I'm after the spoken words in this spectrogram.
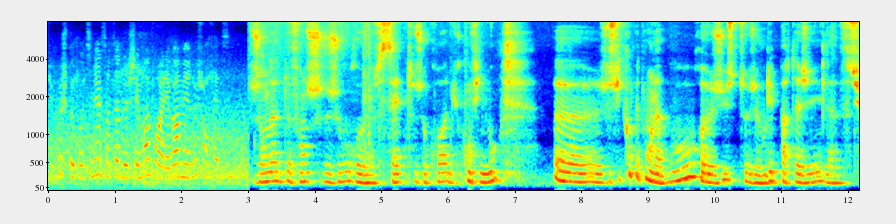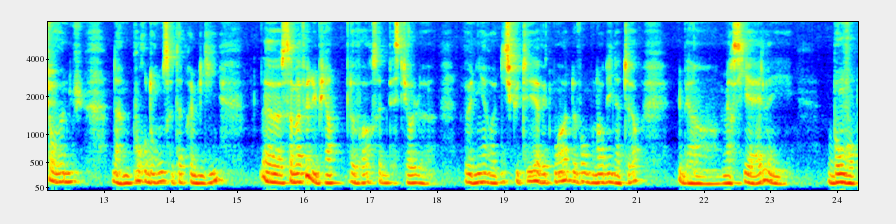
du coup je peux continuer à sortir de chez moi pour aller voir mes ruches en fait. Journal de Fanche, jour 7 euh, je crois du confinement. Euh, je suis complètement à la bourre, juste je voulais partager la survenue d'un bourdon cet après-midi. ça m'a fait du bien de voir cette bestiole venir discuter avec moi devant mon ordinateur. Eh bien, merci à elle et bon vent.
